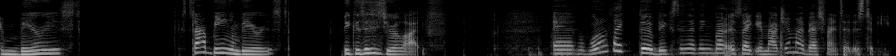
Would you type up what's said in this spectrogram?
embarrassed, start being embarrassed because this is your life. And one of like the biggest things I think about is like imagine my best friend said this to me.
